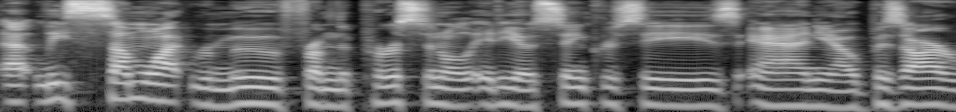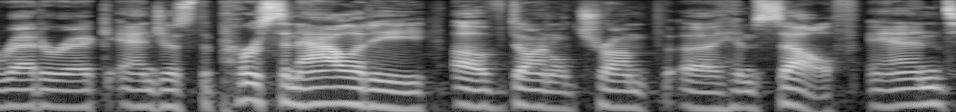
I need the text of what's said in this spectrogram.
at least somewhat removed from the personal idiosyncrasies and, you know, bizarre rhetoric and just the personality of Donald Trump uh, himself. And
